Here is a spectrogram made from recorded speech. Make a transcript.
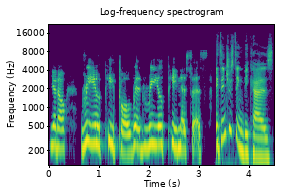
you know, real people, with real penises. It's interesting because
